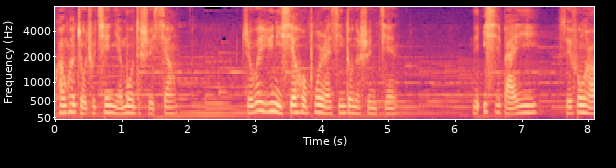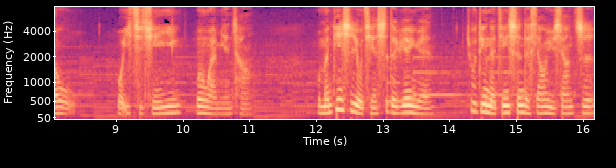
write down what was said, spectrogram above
款款走出千年梦的水乡，只为与你邂逅怦然心动的瞬间。你一袭白衣，随风而舞。我一曲琴音，温婉绵长。我们定是有前世的渊源，注定了今生的相遇相知。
